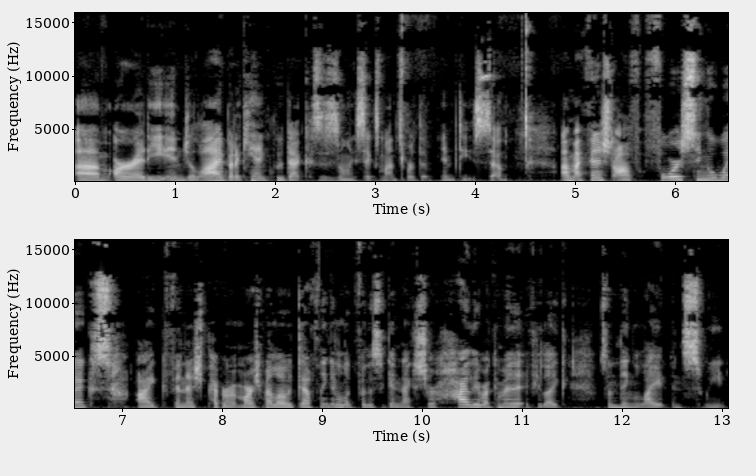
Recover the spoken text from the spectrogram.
um, already in July, but I can't include that because this is only six months worth of empties. So, um, I finished off four single wicks. I finished Peppermint Marshmallow. Definitely going to look for this again next year. Highly recommend it if you like something light and sweet.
